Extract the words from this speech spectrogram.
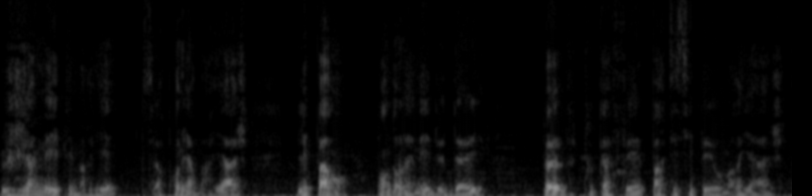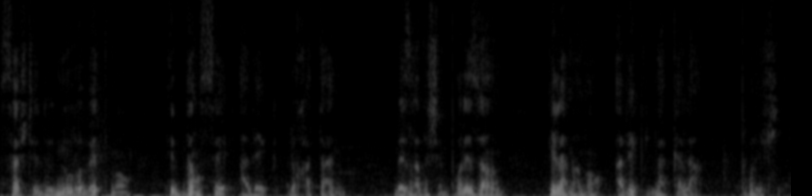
jamais été mariés, c'est leur premier mariage, les parents, pendant l'année de deuil, peuvent tout à fait participer au mariage, s'acheter de nouveaux vêtements et danser avec le khatan, Bezrat Hashem pour les hommes, et la maman avec la kala pour les filles.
